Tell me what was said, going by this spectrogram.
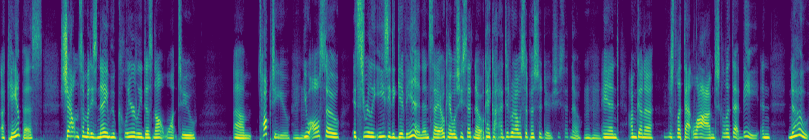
a campus shouting somebody's name who clearly does not want to um, talk to you. Mhm. You also, it's really easy to give in and say, okay, well, she said no. Okay, God, I did what I was supposed to do. She said no. Mhm. And I'm going to just let that lie. I'm just going to let that be. And no,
